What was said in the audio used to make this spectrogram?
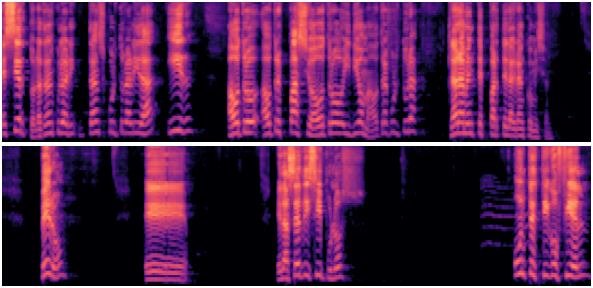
Es cierto, la transculturalidad, ir a otro, a otro espacio, a otro idioma, a otra cultura, claramente es parte de la gran comisión. Pero eh, el hacer discípulos un testigo fiel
